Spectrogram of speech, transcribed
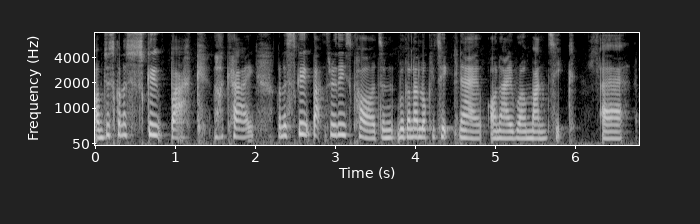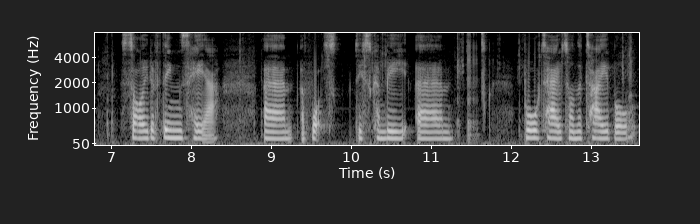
I'm just going to scoop back. Okay, I'm going to scoop back through these cards, and we're going to look at it now on a romantic uh, side of things here, um, of what this can be um, brought out on the table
